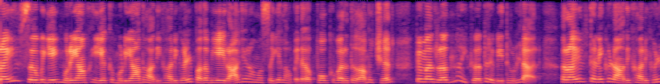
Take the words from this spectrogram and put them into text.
ரயில் சேவையை முறையாக இயக்க முடியாத அதிகாரிகள் பதவியை ராஜினாமா செய்யலாம் என போக்குவரத்து அமைச்சர் பிமல் ரத்னாய்க்கு தெரிவித்துள்ளார். ரயில் திணைக்கள அதிகாரிகள்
